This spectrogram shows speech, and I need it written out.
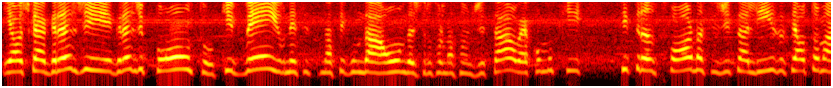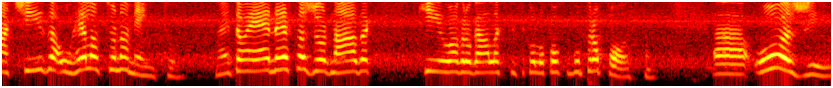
E eu acho que a grande, grande ponto que veio nesse, na segunda onda de transformação digital é como que se transforma, se digitaliza, se automatiza o relacionamento. Né? Então é nessa jornada que o AgroGalaxy se colocou como proposta. Uh, hoje,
